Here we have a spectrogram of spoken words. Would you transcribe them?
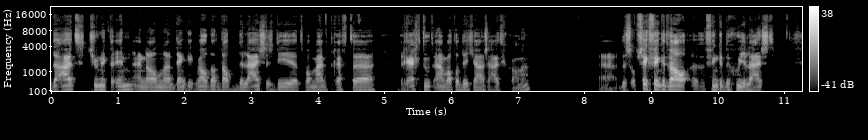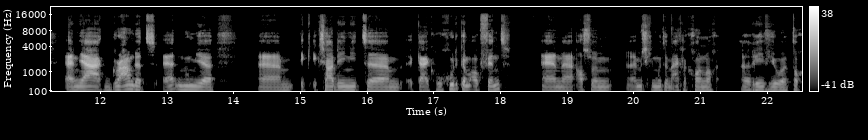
eruit, Tunic erin. En dan denk ik wel dat dat de lijst is die het wat mij betreft... recht doet aan wat er dit jaar is uitgekomen. Dus op zich vind ik het wel vind ik het een goede lijst. En ja, Grounded hè, noem je. ehm, ik, ik zou die niet. ehm kijk, hoe goed ik hem ook vind. En eh, als we hem. eh, misschien moeten we hem eigenlijk gewoon nog eh, reviewen. Toch,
